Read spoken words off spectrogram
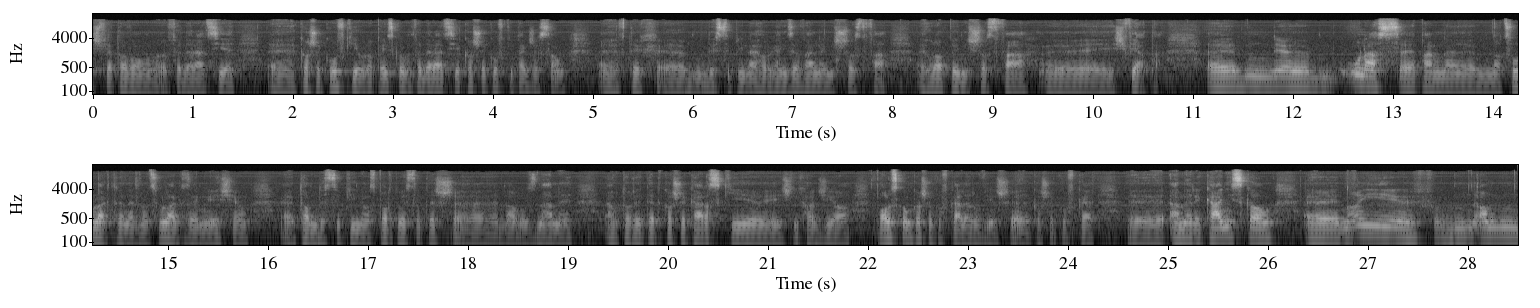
Światową Federację e, Koszykówki, Europejską Federację Koszykówki, także są w tych dyscyplinach organizowane Mistrzostwa Europy, Mistrzostwa Świata. E, e, U nas e, pan Noculak, trener Noculak zajmuje się tą dyscypliną sportu. Jest to też no, uznany autorytet koszykarski, jeśli chodzi o polską koszykówkę, ale również koszykówkę amerykańską. No i e, on,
